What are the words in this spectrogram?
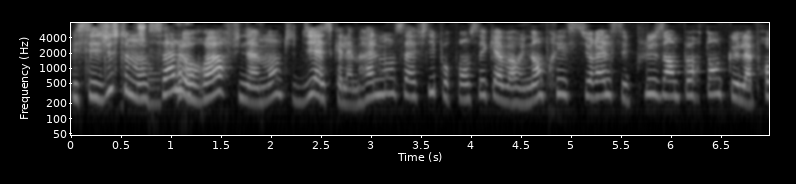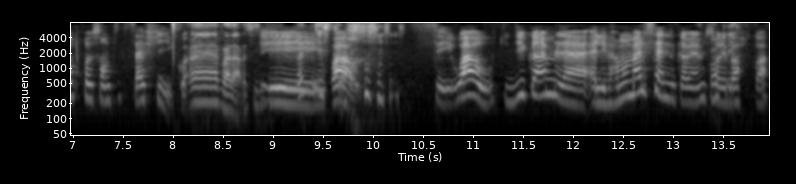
Mais c'est justement ça l'horreur finalement. Tu te dis, est-ce qu'elle aime réellement sa fille pour penser qu'avoir une emprise sur elle, c'est plus important que la propre santé de sa fille, quoi. Ouais, voilà, c'est waouh. C'est waouh. Tu te dis quand même, la- elle est vraiment malsaine quand même sur les bords, quoi.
